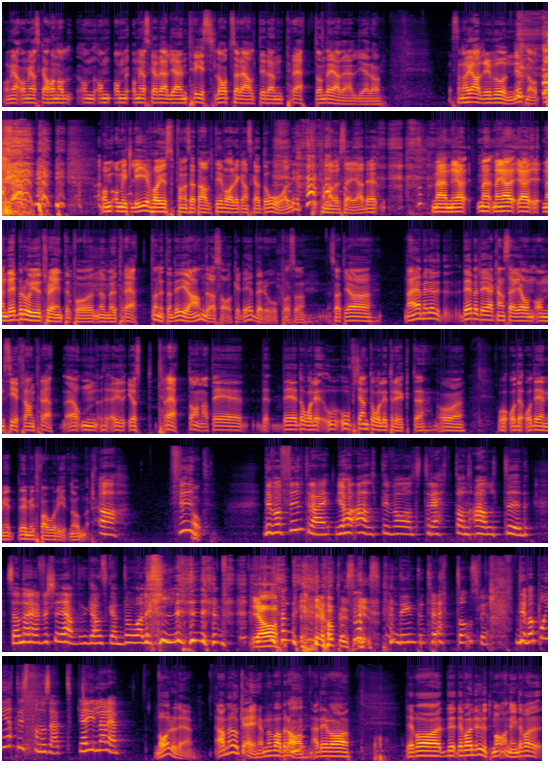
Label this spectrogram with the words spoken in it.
om jag, om jag ska ha noll, om, om, om, om jag ska välja en trisslott så är det alltid den 13 jag väljer. Och, sen har jag aldrig vunnit något. om, och mitt liv har ju på något sätt alltid varit ganska dåligt, kan man väl säga. Det, men, jag, men, men, jag, jag, men det beror ju tror jag inte på nummer 13, utan det är ju andra saker det beror på. Så, så att jag, nej men det, det är väl det jag kan säga om, om siffran 13, om just 13, att det är, det, det är dåligt, o- oförtjänt dåligt rykte. Och, och, och, det, och det, är mitt, det är mitt favoritnummer. Ja, fint. Ja. Det var fint det där. Jag har alltid valt 13, alltid. Sen har jag för sig haft ett ganska dåligt liv. Ja, ja precis. det är inte 13 fel. Det var poetiskt på något sätt. Jag gillar det. Var du det? Ja men okej, ja, men vad bra. Mm. Ja, det, var, det, var, det, det var en utmaning. Det var,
